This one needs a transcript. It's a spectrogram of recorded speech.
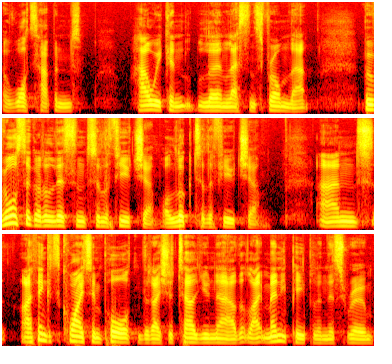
of what's happened how we can learn lessons from that. But we've also got to listen to the future or look to the future. And I think it's quite important that I should tell you now that, like many people in this room,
